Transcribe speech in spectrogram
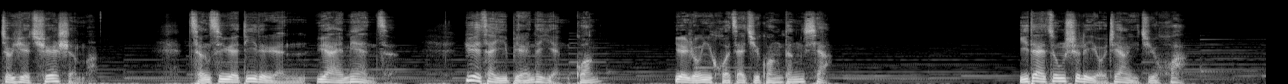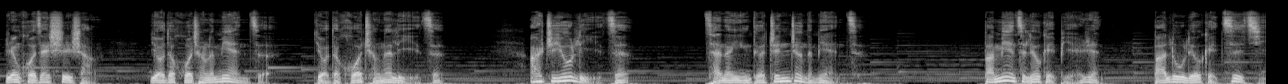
就越缺什么。层次越低的人越爱面子，越在意别人的眼光，越容易活在聚光灯下。一代宗师里有这样一句话：人活在世上，有的活成了面子，有的活成了里子，而只有里子，才能赢得真正的面子。把面子留给别人，把路留给自己，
